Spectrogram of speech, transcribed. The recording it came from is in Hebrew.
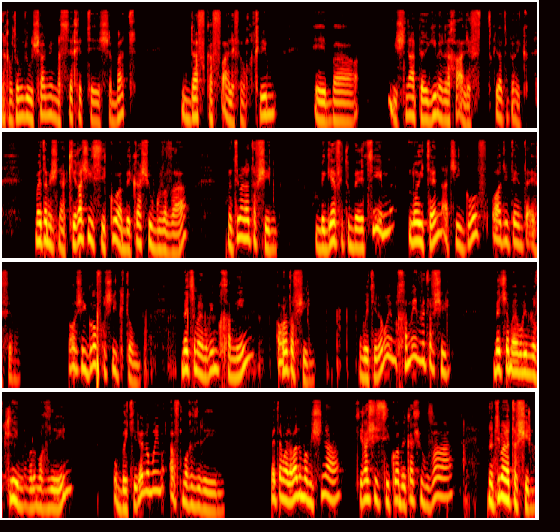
אנחנו תמיד ירושלמי מסכת אה, שבת, דף כ"א, אנחנו מתחילים אה, במשנה פרק ג' הלכה א', תחילת הפרק. אומרת המשנה, כי רש"י סיכוע בקש וגבבה, נותנים עליה תבשיל. בגפת ובעצים לא ייתן עד שיגרוף או עד שייתן את האפר. או שיגרוף או שיקטום. בעצם אומרים חמין, אבל לא תבשיל. ובעצים אומרים חמין ותבשיל. בית שמאי אומרים נוטלין אבל לא מחזירין, ובית הלל אומרים אף מחזירים. בית אמר למדנו במשנה, כי רש"י סיכוע בקש וגברה, נותנים על התבשיל.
